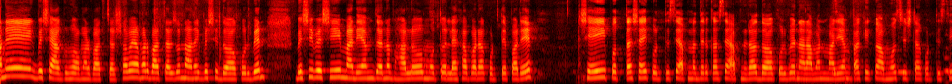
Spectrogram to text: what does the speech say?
অনেক বেশি আগ্রহ আমার বাচ্চার। সবাই আমার বাচ্চার জন্য অনেক বেশি দোয়া করবেন। বেশি বেশি মারিয়াম যেন ভালো মতো লেখাপড়া করতে পারে। সেই প্রত্যাশাই করতেছি আপনাদের কাছে, আপনারাও দোয়া করবেন। আর আমার মারিয়াম পাখিকে আমিও চেষ্টা করতেছি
